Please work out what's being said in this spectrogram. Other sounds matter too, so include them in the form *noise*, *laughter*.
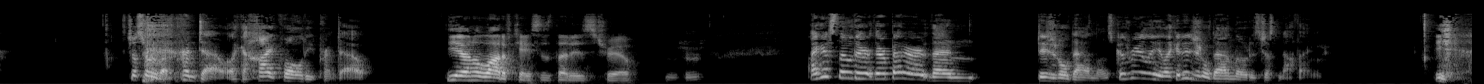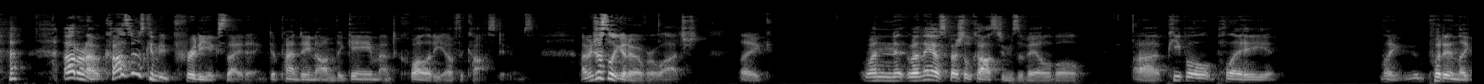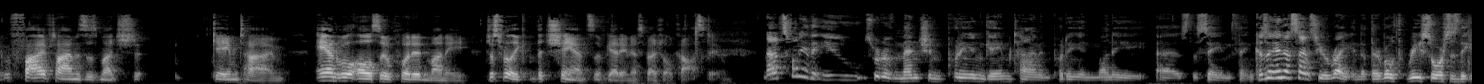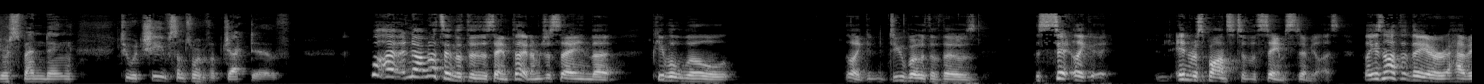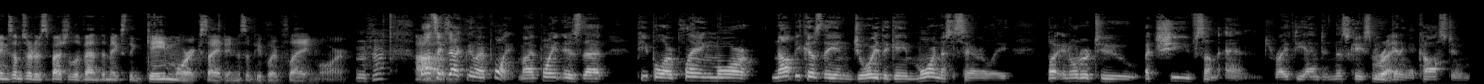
It's just sort of a *laughs* printout, like a high quality printout. Yeah, in a lot of cases that is true. hmm I guess though they're they're better than digital downloads because really, like a digital download is just nothing. Yeah. *laughs* I don't know. Costumes can be pretty exciting depending on the game and quality of the costumes. I mean, just look at Overwatch. Like when when they have special costumes available, uh, people play like put in like five times as much game time and will also put in money just for like the chance of getting a special costume. Now it's funny that you sort of mentioned putting in game time and putting in money as the same thing because in a sense you're right in that they're both resources that you're spending to achieve some sort of objective. Well, I, no, I'm not saying that they're the same thing. I'm just saying that people will like do both of those, si- like in response to the same stimulus. Like it's not that they are having some sort of special event that makes the game more exciting, so people are playing more. Mm-hmm. Well, that's Um, exactly my point. My point is that people are playing more not because they enjoy the game more necessarily, but in order to achieve some end, right? The end in this case being Right. getting a costume.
